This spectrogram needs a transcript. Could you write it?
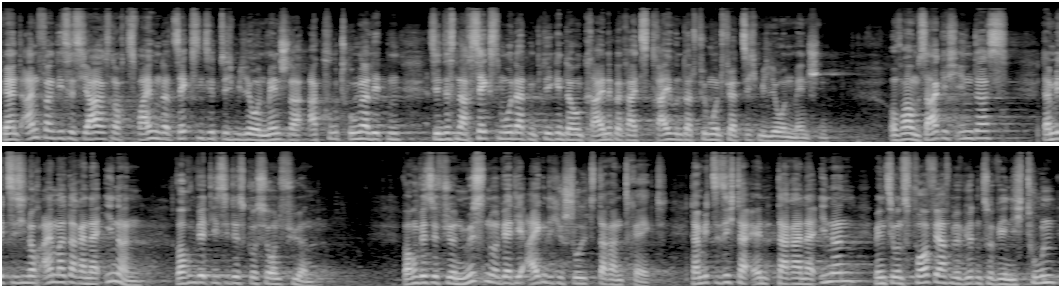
Während Anfang dieses Jahres noch 276 Millionen Menschen akut Hunger litten, sind es nach sechs Monaten Krieg in der Ukraine bereits 345 Millionen Menschen. Und warum sage ich Ihnen das? Damit Sie sich noch einmal daran erinnern, warum wir diese Diskussion führen warum wir sie führen müssen und wer die eigentliche Schuld daran trägt. Damit Sie sich daran erinnern, wenn Sie uns vorwerfen, wir würden zu wenig tun,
